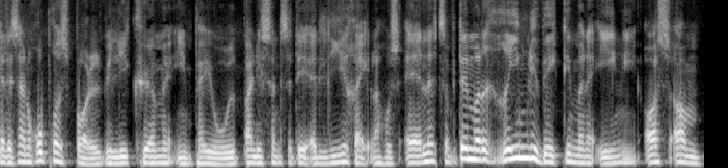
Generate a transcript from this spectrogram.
Er det så en råbrødsbolle, vi lige kører med i en periode, bare lige sådan, så det er lige regler hos alle. Så på den måde er det rimelig vigtigt, at man er enig, også om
